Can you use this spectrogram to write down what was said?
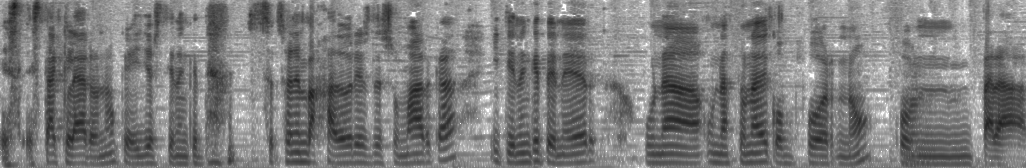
está claro ¿no? que ellos tienen que son embajadores de su marca y tienen que tener una, una zona de confort ¿no? Con, para,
